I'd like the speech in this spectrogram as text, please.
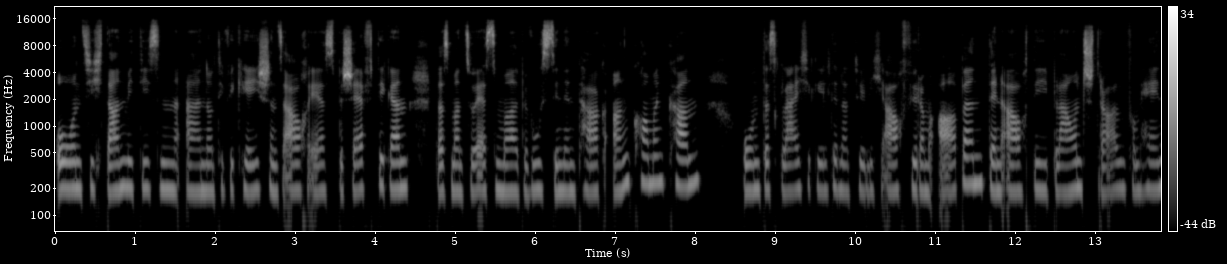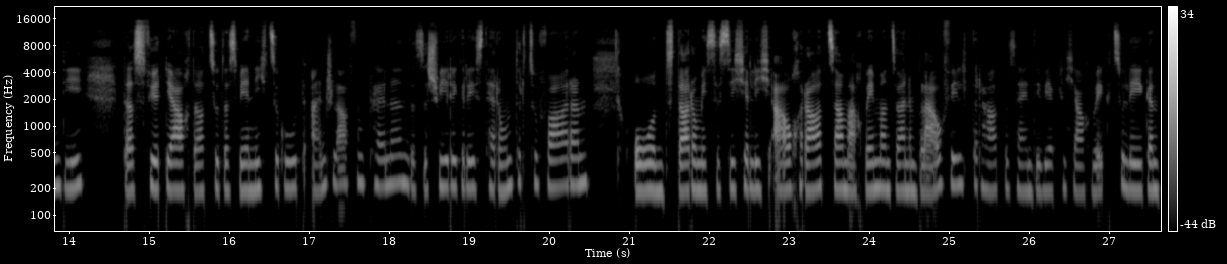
und sich dann mit diesen äh, Notifications auch erst beschäftigen, dass man zuerst einmal bewusst in den Tag ankommen kann und das Gleiche gilt natürlich auch für am Abend, denn auch die blauen Strahlen vom Handy, das führt ja auch dazu, dass wir nicht so gut einschlafen können, dass es schwieriger ist, herunterzufahren. Und darum ist es sicherlich auch ratsam, auch wenn man so einen Blaufilter hat, das Handy wirklich auch wegzulegen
